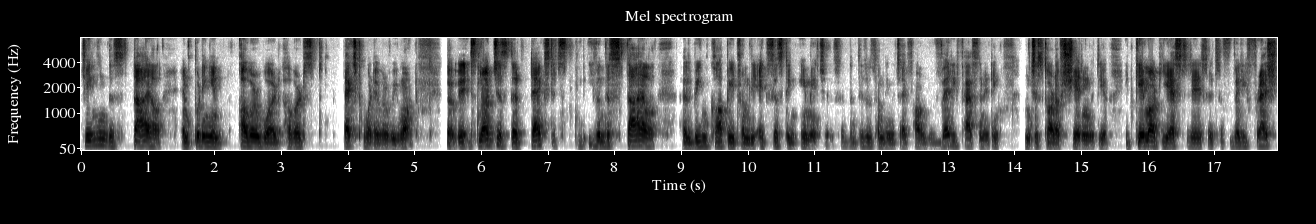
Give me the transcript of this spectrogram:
changing the style and putting in our word our text whatever we want. So it's not just the text it's even the style has been copied from the existing images. This is something which i found very fascinating and just thought of sharing with you. It came out yesterday so it's very fresh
